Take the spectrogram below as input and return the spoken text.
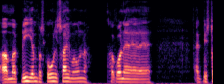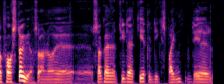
og måtte blive hjemme på skole i tre måneder, på grund af, at hvis du får støj og sådan noget, øh, så kan de der kirtel, de kan springe. Det,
